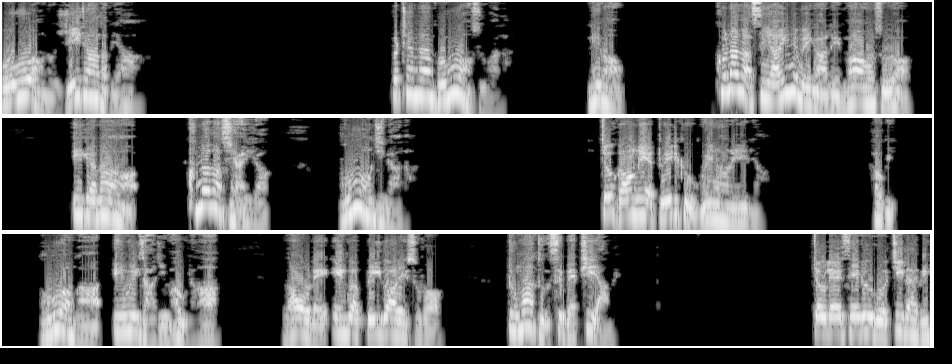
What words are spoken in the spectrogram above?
ဘိုးဘိုးအောင်လို့ရေးထားတာဗျာပထမဘိုးဘိုးအောင်ဆိုပါလားနေပါဦးခုနကဆရာကြီးနာမည်ကလေမအောင်ဆိုတော့ဧကနာခုနကဆရာကြီးကဘိုးအောင်ကြီးလားကျုပ်ကောင်းတဲ့အတွေးတစ်ခုဝင်လာတယ်ဗျာဟုတ်ပြီဘိုးအောင်ကအင်းဝိဇာကြီးမဟုတ်လားငါ့ကိုလည်းအင်းကွက်ပေးသွားတယ်ဆိုတော့သူမသူအစ်စ်ပဲဖြစ်ရမယ်ကျုပ်လည်းစင်းတို့ကိုကြည့်လိုက်ပြီ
